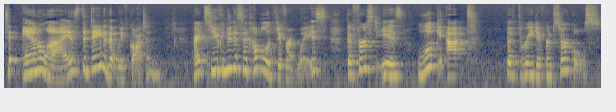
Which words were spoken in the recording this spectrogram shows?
to analyze the data that we've gotten. Right, so you can do this in a couple of different ways. The first is look at the three different circles.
